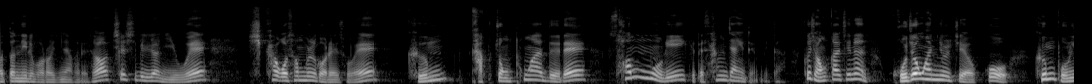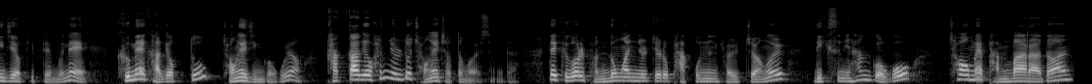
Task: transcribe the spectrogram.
어떤 일이 벌어지냐 그래서 71년 이후에 시카고 선물거래소에 금 각종 통화들의 선물이 그때 상장이 됩니다. 그 전까지는 고정 환율제였고 금 본위제였기 때문에 금의 가격도 정해진 거고요. 각각의 환율도 정해졌던 거였습니다. 근데 그거를 변동 환율제로 바꾸는 결정을 닉슨이 한 거고 처음에 반발하던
